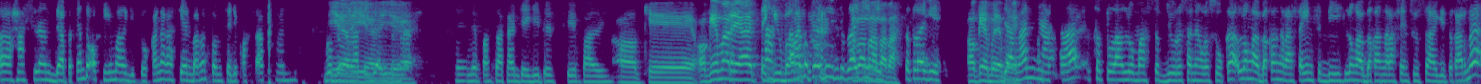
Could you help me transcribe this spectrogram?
eh, hasil yang didapatkan tuh optimal gitu. Karena kasihan banget kalau misalnya dipaksakan. Gue Iya, belum iya, tega gitu iya. Nggak dipaksakan kayak gitu sih paling. Oke, oke Mar ya, thank you Ah, banget. satu lagi, satu Apa, lagi apa, apa, apa. satu lagi. Oke, boleh, boleh. jangan nyangka setelah lu masuk jurusan yang lo suka lo nggak bakal ngerasain sedih lo nggak bakal ngerasain susah gitu. Karena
